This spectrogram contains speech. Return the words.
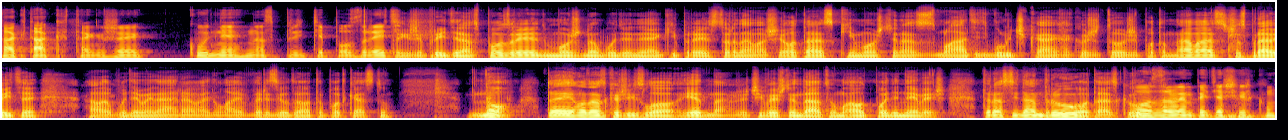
Tak, tak, takže kľudne nás príďte pozrieť. Takže príďte nás pozrieť, možno bude nejaký priestor na vaše otázky, môžete nás zmlátiť v uličkách, akože to už je potom na vás, čo spravíte, ale budeme nahrávať live verziu tohoto podcastu. No, to je otázka číslo jedna, že či vieš ten dátum a odpovede nevieš. Teraz si dám druhú otázku. Pozdravujem Peťa Šírku.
